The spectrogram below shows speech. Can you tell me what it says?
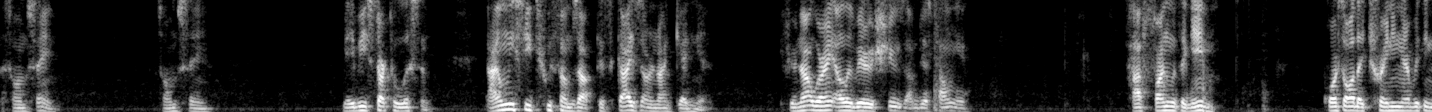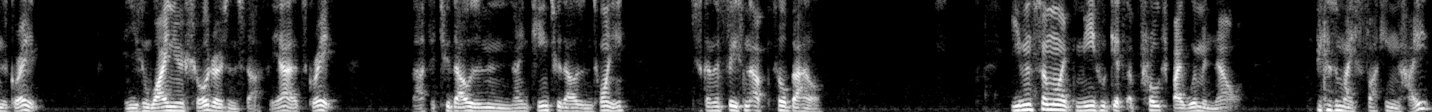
That's all I'm saying. That's all I'm saying. Maybe start to listen. I only see two thumbs up because guys are not getting it. If you're not wearing elevator shoes, I'm just telling you. Have fun with the game. Of course, all that training, everything's great. And you can widen your shoulders and stuff. Yeah, it's great. After 2019, 2020, just gonna face an uphill battle. Even someone like me who gets approached by women now because of my fucking height.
